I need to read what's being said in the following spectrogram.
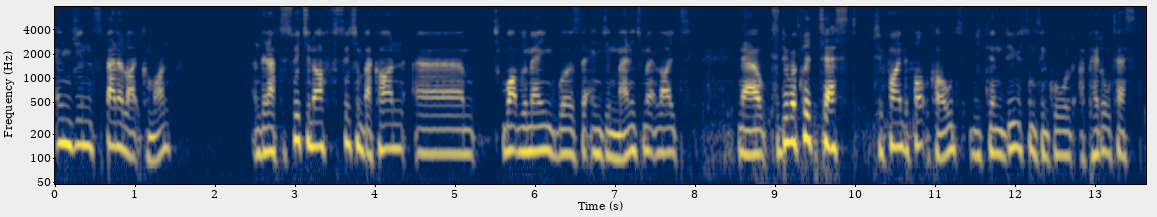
engine spanner light come on, and then after switching off, switching back on, um, what remained was the engine management light. Now, to do a quick test to find the fault codes, you can do something called a pedal test.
